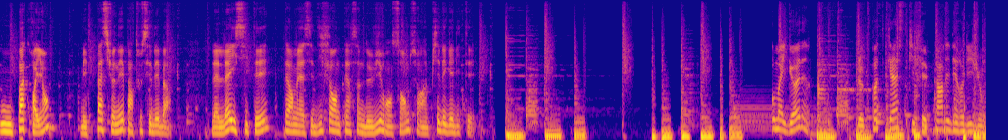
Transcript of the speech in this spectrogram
Ou pas croyant mais passionné par tous ces débats. La laïcité permet à ces différentes personnes de vivre ensemble sur un pied d'égalité. Oh my god, le podcast qui fait parler des religions.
